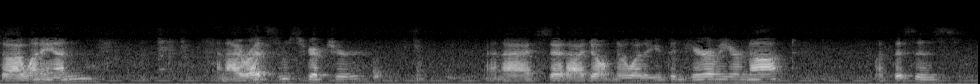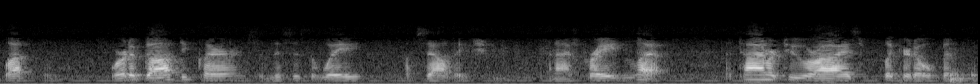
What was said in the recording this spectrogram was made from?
So I went in and I read some scripture and I said, I don't know whether you can hear me or not, but this is what the Word of God declares, and this is the way of salvation. And I prayed and left. A time or two her eyes flickered open.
